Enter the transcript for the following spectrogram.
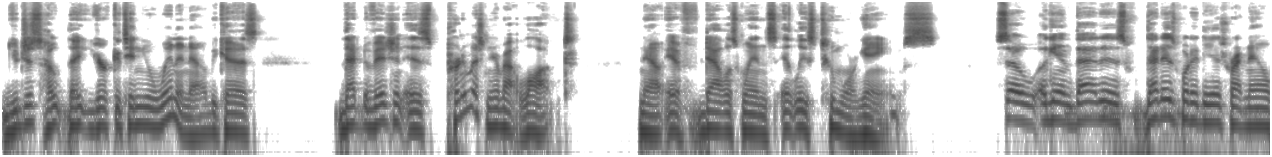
you just hope that you're continuing winning now because that division is pretty much near about locked now if Dallas wins at least two more games. So again, that is that is what it is right now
